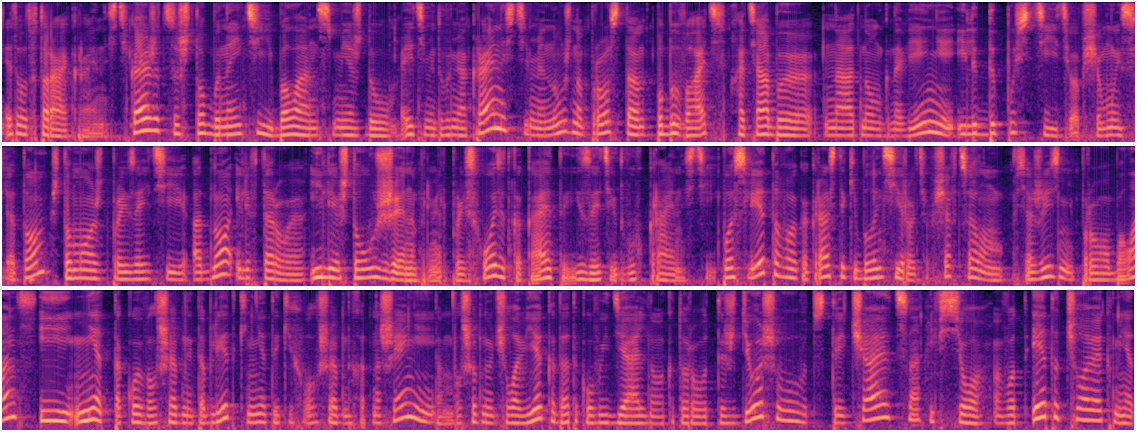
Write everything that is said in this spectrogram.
Это вот вторая крайность. Кажется, чтобы найти баланс между этими двумя крайностями, нужно просто побывать хотя бы на одно мгновение или допустить вообще мысль о том, что может произойти одно или второе. Или что уже, например, происходит какая-то из этих двух крайностей. После этого как раз-таки балансировать. Вообще в целом вся жизнь про баланс. И нет такой волшебной таблетки, нет таких волшебных отношений, там, волшебного человека, да, такого идеального, которого вот ты ждешь его, вот встречается, и все. Вот этот человек меня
